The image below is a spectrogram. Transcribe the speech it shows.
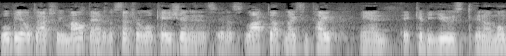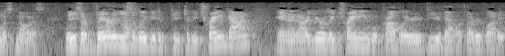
we'll be able to actually mount that in a central location, and it's, and it's locked up nice and tight, and it can be used in a moment's notice. These are very easily be, to, be, to be trained on, and in our yearly training, we'll probably review that with everybody.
